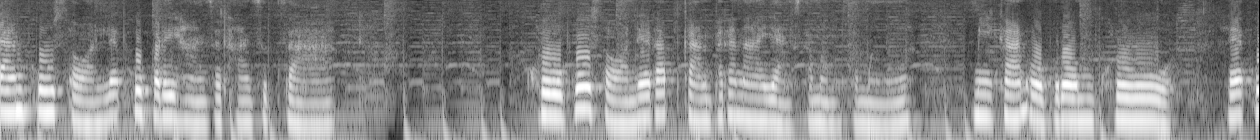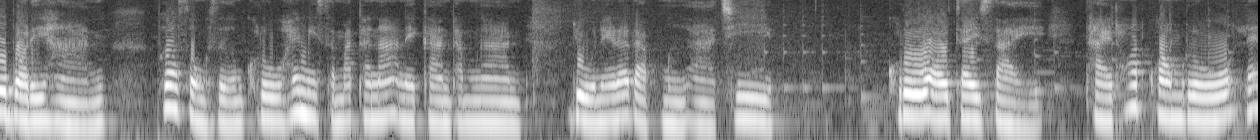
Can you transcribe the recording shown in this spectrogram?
ด้านผู้สอนและผู้บริหารสถานศึกษา ครูผู้สอนได้รับการพัฒนาอย่างสม่ำเสมอ มีการอบรมครู และผู้บริหาร เพื่อส่งเสริมครูให้มีสมรรถนะในการทำงาน อยู่ในระดับมืออาชีพ ครูเอาใจใส่ ถ่ายทอดความรู้และ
